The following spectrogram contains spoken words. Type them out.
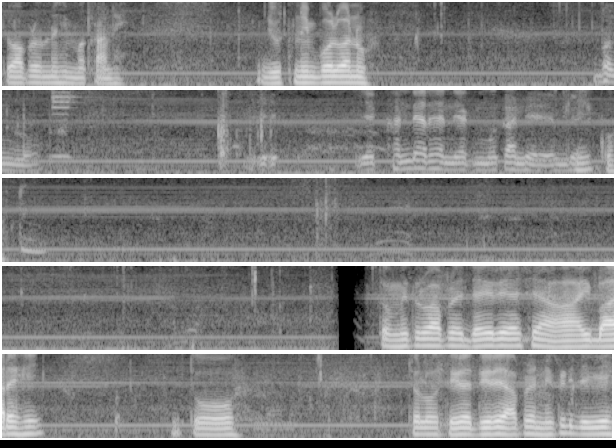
તો આપણું નહીં મકાન જૂઠ નહીં બોલવાનું. બંગલો. એક ખંડેર છે ને એક મકાન છે એમ કોણ? તો મિત્રો આપણે જઈ રહ્યા છીએ હા એ બારે તો ચલો ધીરે ધીરે આપણે નીકળી જઈએ.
